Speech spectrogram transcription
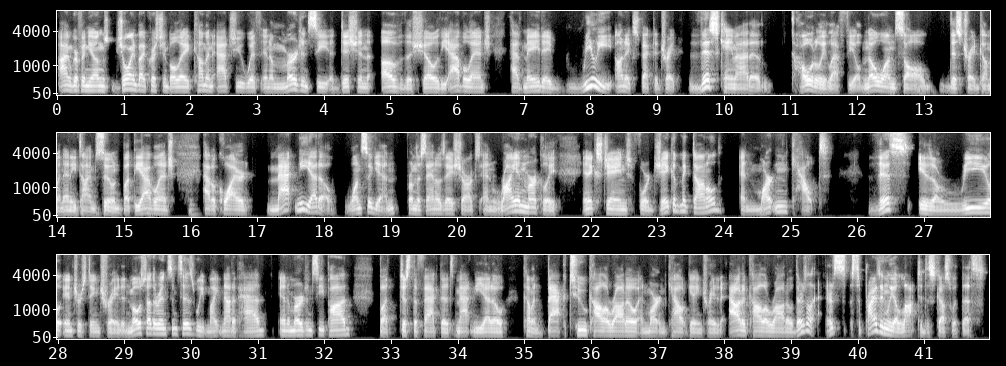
I'm Griffin Youngs, joined by Christian Bolle, coming at you with an emergency edition of the show. The Avalanche have made a really unexpected trade. This came out of totally left field. No one saw this trade coming anytime soon, but the Avalanche have acquired Matt Nieto once again from the San Jose Sharks and Ryan Merkley in exchange for Jacob McDonald and Martin Kaut. This is a real interesting trade. In most other instances, we might not have had an emergency pod, but just the fact that it's Matt Nieto coming back to Colorado and Martin Kaut getting traded out of Colorado, there's a there's surprisingly a lot to discuss with this.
